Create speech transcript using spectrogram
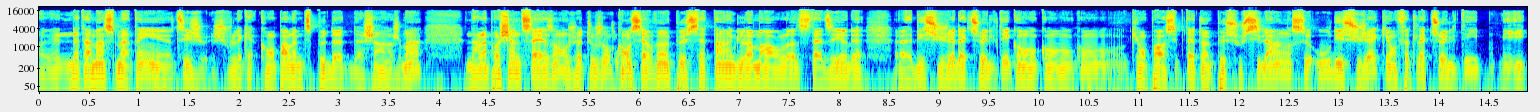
euh, notamment ce matin, tu sais, je, voulais qu'on parle un petit peu de, de changement. Dans la prochaine saison, je vais toujours conserver un peu cet angle mort-là, c'est-à-dire de- euh, des sujets d'actualité qu'on- qu'on- qu'on- qui ont passé peut-être un peu sous silence ou des sujets qui ont fait l'actualité et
